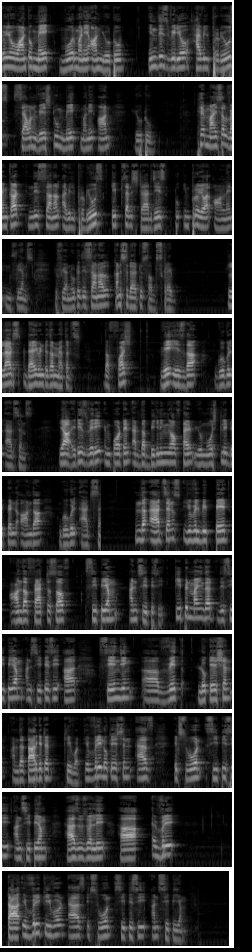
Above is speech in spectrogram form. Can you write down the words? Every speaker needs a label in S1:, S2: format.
S1: Do you want to make more money on YouTube? In this video, I will produce 7 ways to make money on YouTube. Hey, myself Venkat. In this channel, I will produce tips and strategies to improve your online influence. If you are new to this channel, consider to subscribe. Let's dive into the methods. The first way is the Google AdSense. Yeah, it is very important at the beginning of time. You mostly depend on the Google AdSense. In the AdSense, you will be paid on the factors of CPM and CPC. Keep in mind that the CPM and CPC are changing uh, with location and the targeted keyword. Every location has its own CPC and CPM as usually uh, every ta- every keyword has its own CPC and CPM.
